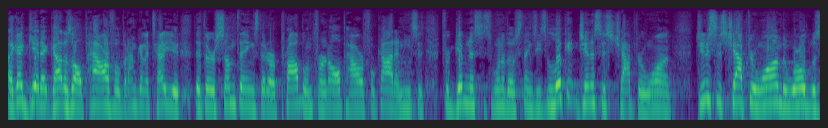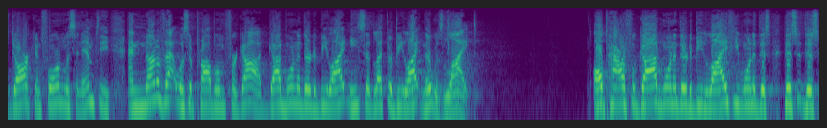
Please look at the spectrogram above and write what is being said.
like, I get it, God is all powerful, but I'm going to tell you that there are some things that are a problem for an all powerful God. And he says, forgiveness is one of those things. He's, look at Genesis chapter 1. Genesis chapter 1, the world was dark and formless and empty, and none of that was a problem for God. God wanted there to be light, and he said, let there be light, and there was light. All powerful God wanted there to be life. He wanted this, this, this,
